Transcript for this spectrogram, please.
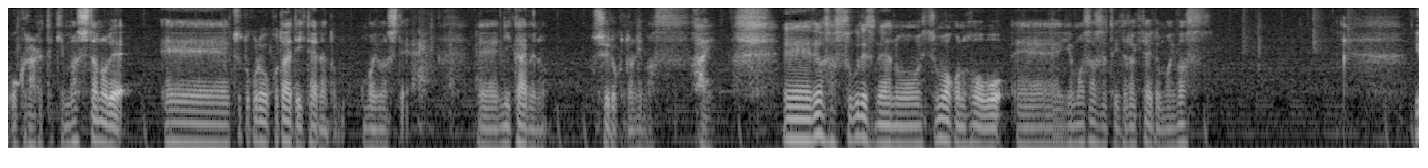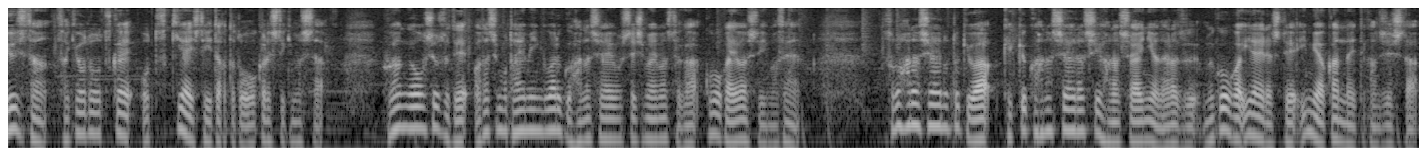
送られてきましたので、えー、ちょっとこれを答えていきたいなと思いまして、えー、2回目の収録となります。はい。えー、では早速ですね、あの、質問箱の方を、え、読まさせていただきたいと思います。ゆうじさん、先ほどお使いお付き合いしていた方とお別れしてきました。不安が押し寄せて、私もタイミング悪く話し合いをしてしまいましたが、後悔はしていません。その話し合いの時は、結局話し合いらしい話し合いにはならず、向こうがイライラして意味わかんないって感じでした。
